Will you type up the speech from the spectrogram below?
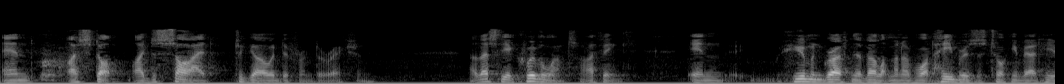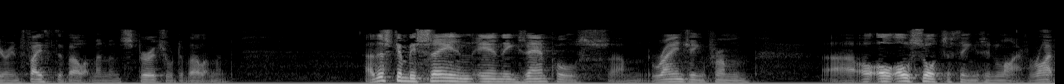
And I stop. I decide to go a different direction. Now, that's the equivalent, I think, in human growth and development of what Hebrews is talking about here in faith development and spiritual development. Uh, this can be seen in examples um, ranging from uh, all, all, sorts of things in life, right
